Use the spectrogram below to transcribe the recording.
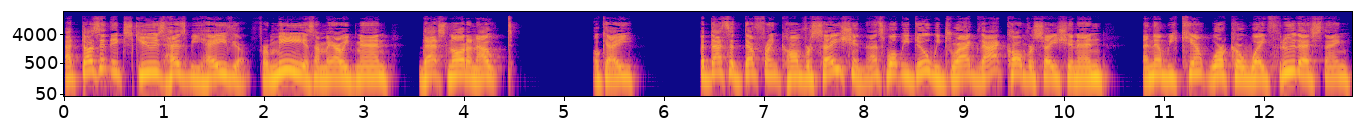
That doesn't excuse his behavior. For me, as a married man, that's not an out. Okay? But that's a different conversation. That's what we do. We drag that conversation in, and then we can't work our way through this thing.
